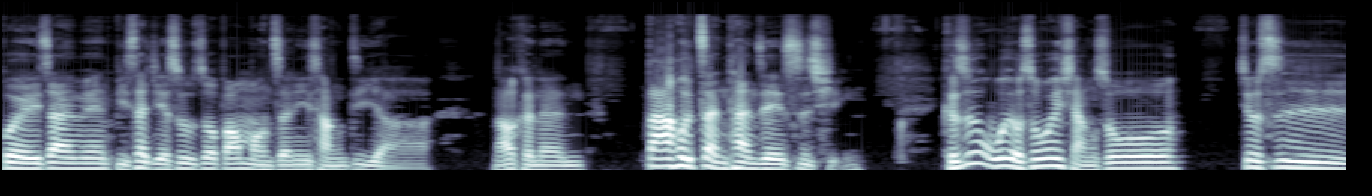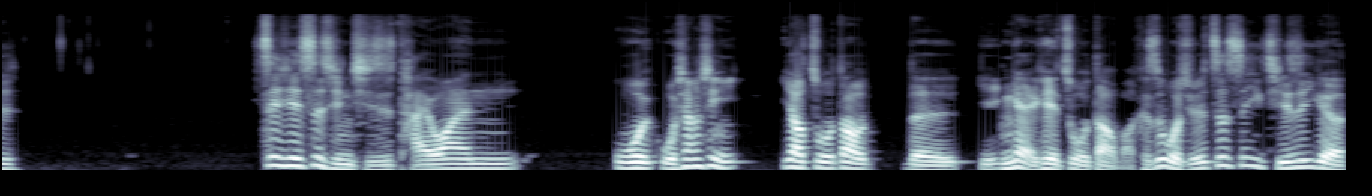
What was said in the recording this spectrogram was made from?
会在那边比赛结束之后帮忙整理场地啊，然后可能大家会赞叹这些事情。可是我有时候会想说，就是这些事情其实台湾，我我相信要做到的也应该也可以做到吧。可是我觉得这是一其实一个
